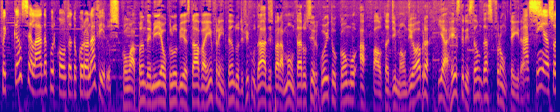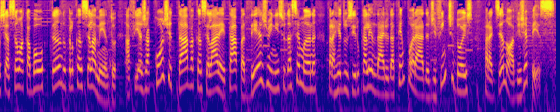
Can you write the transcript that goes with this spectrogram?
foi cancelada por conta do coronavírus. Com a pandemia, o clube estava enfrentando dificuldades para montar o circuito, como a falta de mão de obra e a restrição das fronteiras. Assim, a associação acabou optando pelo cancelamento. A FIA já cogitava cancelar a etapa desde o início da semana para reduzir o calendário da temporada de 22 para 19 GPs.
